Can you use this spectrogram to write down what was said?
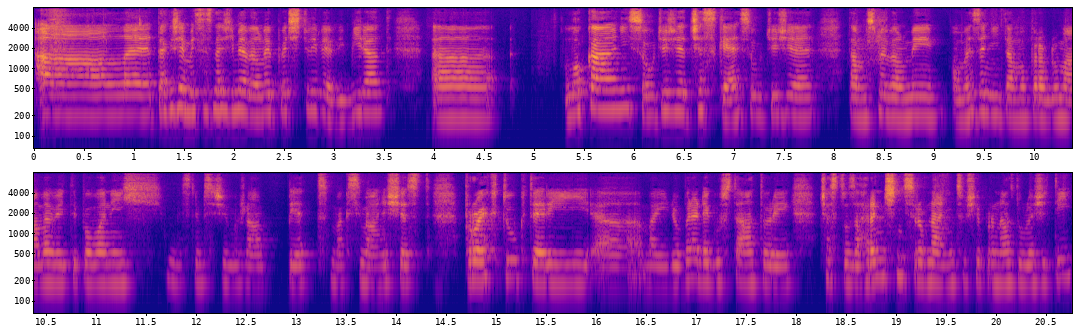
Ale takže my se snažíme velmi pečlivě vybírat lokální soutěže, české soutěže, tam jsme velmi omezení, tam opravdu máme vytipovaných, myslím si, že možná pět, maximálně šest projektů, který uh, mají dobré degustátory, často zahraniční srovnání, což je pro nás důležitý.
